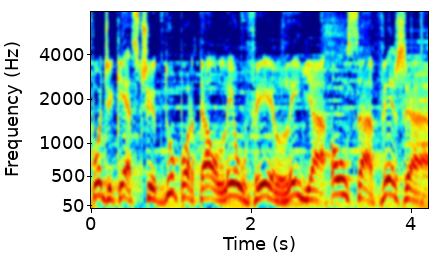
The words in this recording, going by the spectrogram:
Podcast do portal Leuv, leia, ouça, veja.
